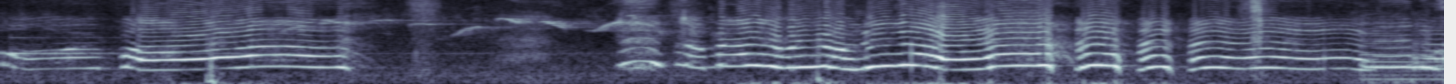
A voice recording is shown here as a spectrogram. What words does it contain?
โอ้ยป้าแล้วแม่จะไปอยู่ที่ไหนอะแม่หนู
